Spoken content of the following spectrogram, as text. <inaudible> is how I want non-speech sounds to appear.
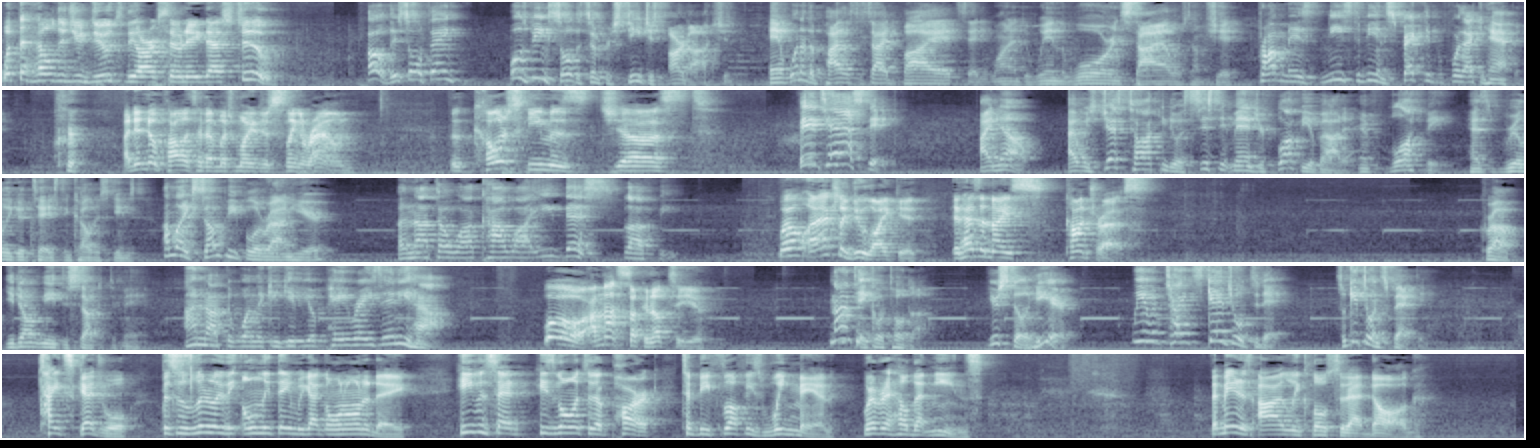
What the hell did you do to the RX-78-2? Oh, this whole thing? Well, it was being sold at some prestigious art auction. And one of the pilots decided to buy it, said he wanted to win the war in style or some shit. Problem is, needs to be inspected before that can happen. <laughs> I didn't know pilots had that much money to just sling around. The color scheme is just... Fantastic! I know. I was just talking to assistant manager Fluffy about it, and Fluffy has really good taste in color schemes. Unlike some people around here. Anata wa kawaii desu, Fluffy. Well, I actually do like it. It has a nice contrast. Krow, you don't need to suck it to me. I'm not the one that can give you a pay raise anyhow. Whoa, I'm not sucking up to you. Nante Kotoda, you're still here. We have a tight schedule today, so get to inspecting. Tight schedule? This is literally the only thing we got going on today. He even said he's going to the park to be Fluffy's wingman, whatever the hell that means. That man is oddly close to that dog.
